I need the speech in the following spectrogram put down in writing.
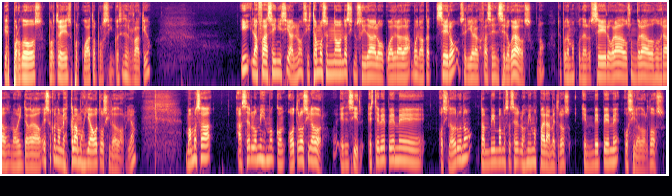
que es por 2, por 3, por 4, por 5. Ese es el ratio. Y la fase inicial, ¿no? Si estamos en una onda sinusoidal o cuadrada, bueno, acá 0 sería la fase en 0 grados, ¿no? Entonces podemos poner 0 grados, 1 grado, 2 grados, 90 grados. Eso es cuando mezclamos ya otro oscilador, ¿ya? Vamos a hacer lo mismo con otro oscilador. Es decir, este BPM oscilador 1 también vamos a hacer los mismos parámetros en BPM oscilador 2.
